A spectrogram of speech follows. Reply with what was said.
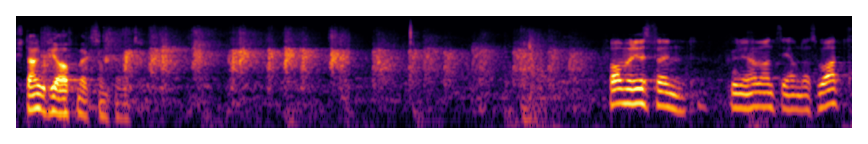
Ich danke für Ihre Aufmerksamkeit. Frau Ministerin Kühne-Hörmann, Sie haben das Wort.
